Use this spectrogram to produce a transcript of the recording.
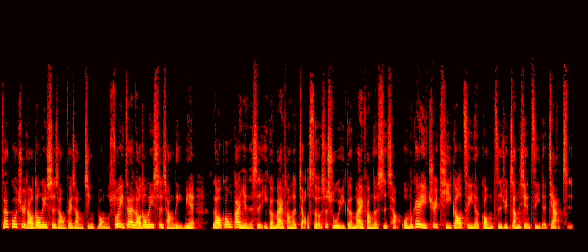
在过去，劳动力市场非常紧绷，所以在劳动力市场里面，劳工扮演的是一个卖方的角色，是属于一个卖方的市场。我们可以去提高自己的工资，去彰显自己的价值。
